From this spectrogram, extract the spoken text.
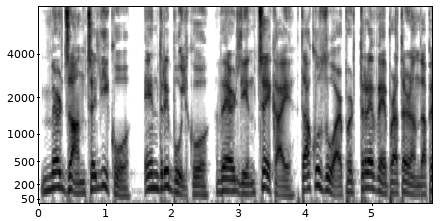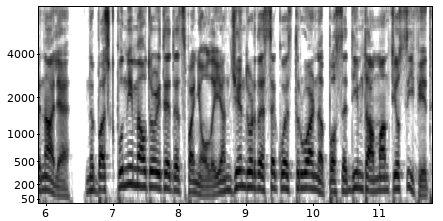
Merxhan Çeliku, Endri Bulku dhe Erlind Çekaj, të akuzuar për tre vepra të rënda penale. Në bashkëpunim me autoritetet spanjolle janë gjendur dhe sekuestruar në posedim të Amant Josifit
